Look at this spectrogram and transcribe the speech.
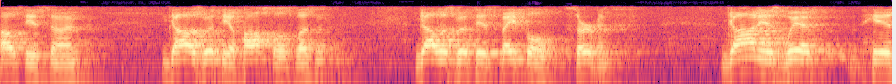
obviously, his son. God was with the apostles, wasn't he? God was with his faithful servants. God is with his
